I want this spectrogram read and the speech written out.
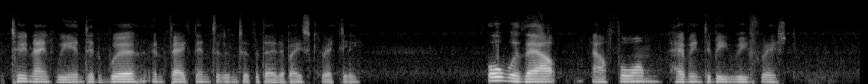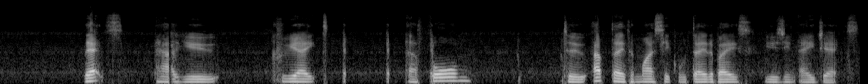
the two names we entered were in fact entered into the database correctly. All without our form having to be refreshed. That's how you create a form to update a MySQL database using Ajax.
